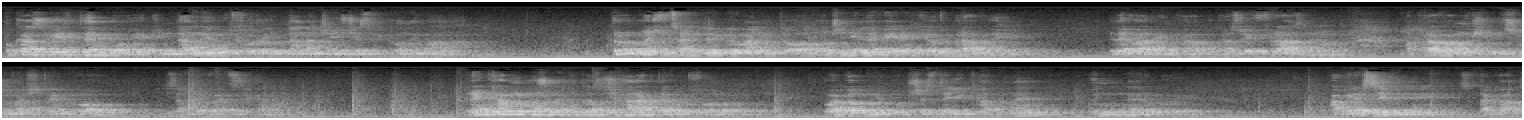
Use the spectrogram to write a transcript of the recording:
Pokazuje tempo, w jakim dany utwór lub dana część jest wykonywana. Trudność w całym dyrygowaniu to odłączenie lewej ręki od prawej. Lewa ręka pokazuje frazę, a prawa musi utrzymywać tempo i zachowywać schemat. Rękami możemy pokazać charakter utworu, łagodny poprzez delikatne, płynne ruchy, agresywny, staccato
